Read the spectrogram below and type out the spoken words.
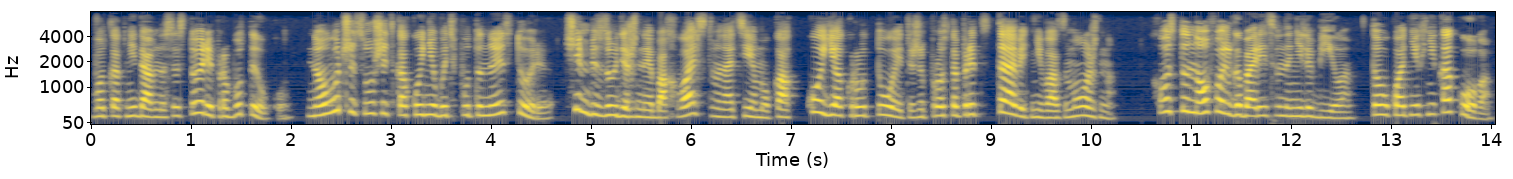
вот как недавно с историей про бутылку. Но лучше слушать какую-нибудь путанную историю, чем безудержное бахвальство на тему «Какой я крутой, это же просто представить невозможно». Хвостунов Ольга Борисовна не любила, толку от них никакого,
